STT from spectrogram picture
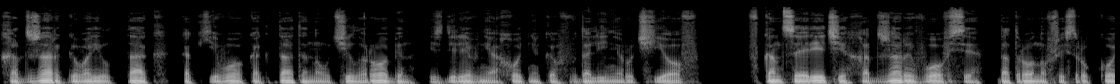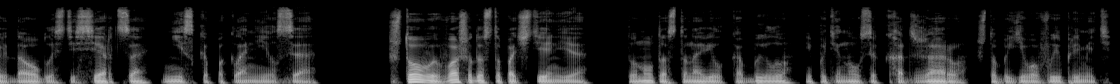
Хаджар говорил так, как его когда-то научил Робин из деревни охотников в долине ручьев. В конце речи Хаджар и вовсе, дотронувшись рукой до области сердца, низко поклонился. «Что вы, ваше достопочтение!» Тунут остановил кобылу и потянулся к Хаджару, чтобы его выпрямить.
